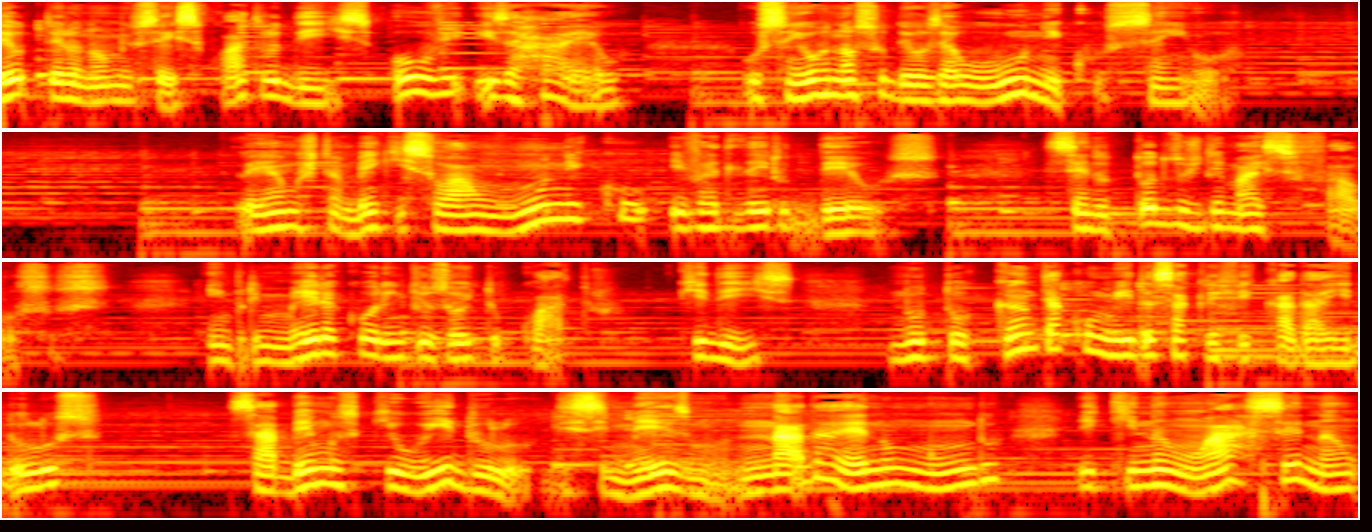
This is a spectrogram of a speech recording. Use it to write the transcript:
Deuteronômio 6,4 diz: Ouve Israel, o Senhor nosso Deus é o único Senhor. Leamos também que só há um único e verdadeiro Deus, sendo todos os demais falsos. Em 1 Coríntios 8,4, que diz: No tocante à comida sacrificada a ídolos, sabemos que o ídolo de si mesmo nada é no mundo e que não há senão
